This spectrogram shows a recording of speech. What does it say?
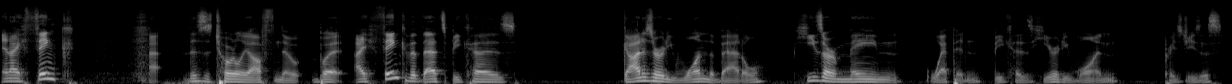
and I think uh, this is totally off note, but I think that that's because God has already won the battle. He's our main weapon because he already won. Praise Jesus.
